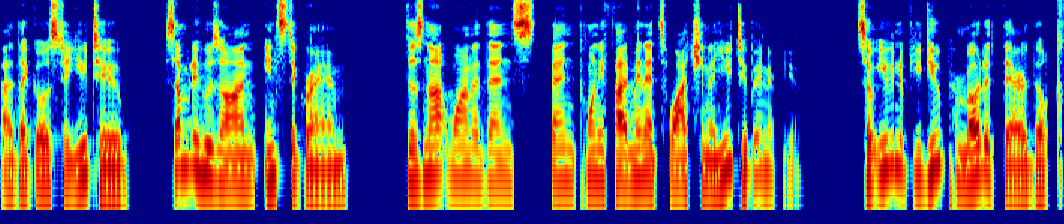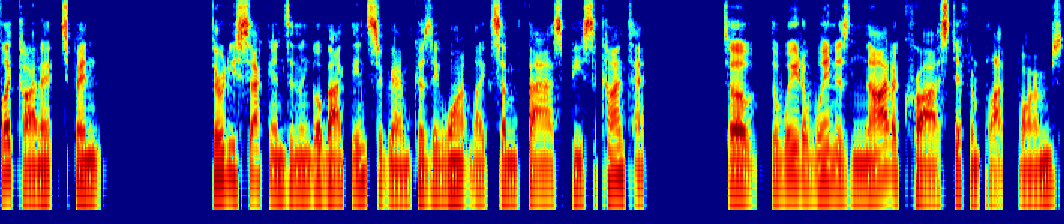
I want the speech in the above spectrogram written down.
uh, that goes to YouTube, somebody who's on Instagram does not want to then spend 25 minutes watching a YouTube interview. So even if you do promote it there, they'll click on it, spend 30 seconds, and then go back to Instagram because they want like some fast piece of content. So the way to win is not across different platforms.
